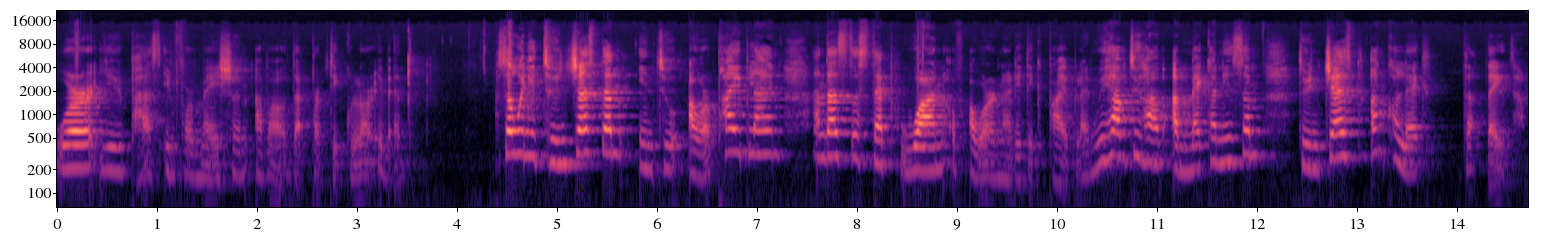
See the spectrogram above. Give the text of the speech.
where you pass information about that particular event. So we need to ingest them into our pipeline, and that's the step one of our analytic pipeline. We have to have a mechanism to ingest and collect that data.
